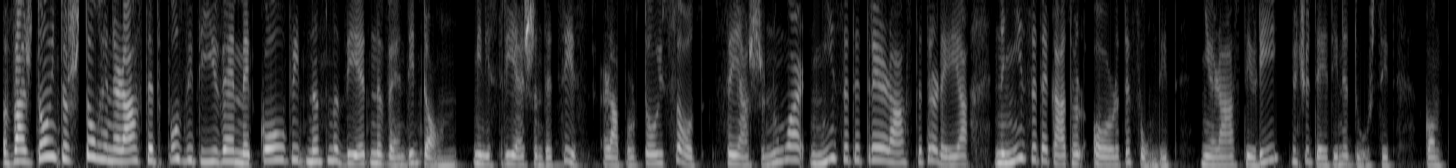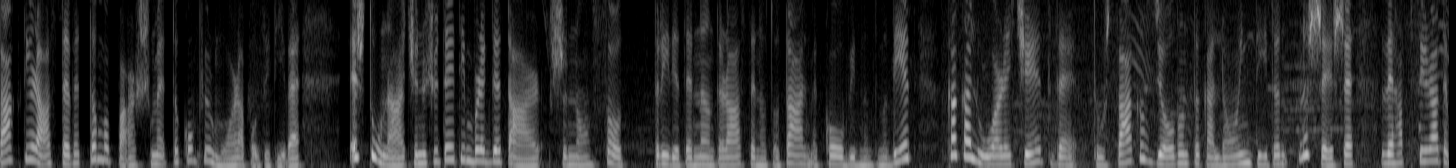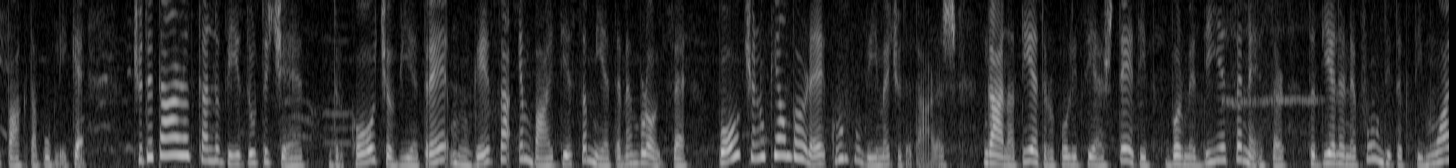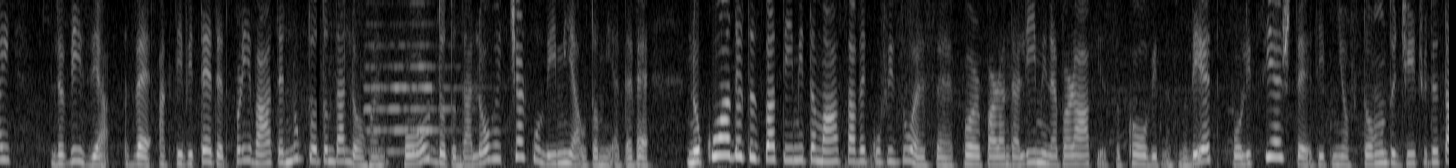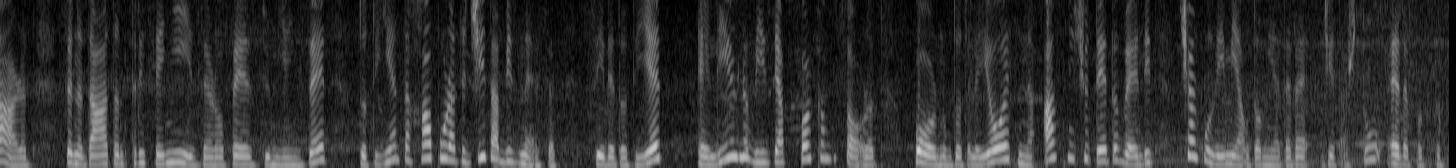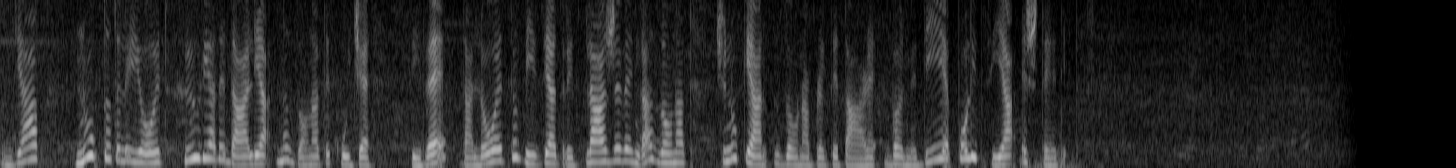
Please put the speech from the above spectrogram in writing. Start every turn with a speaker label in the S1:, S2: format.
S1: Vazhdojnë të shtohen rastet pozitive me COVID-19 në vendin tonë. Ministria e Shëndetësisë raportoi sot se janë shënuar 23 raste të reja në 24 orët e fundit, një rast i ri në qytetin e Durrësit, kontakt i rasteve të mëparshme të konfirmuara pozitive. E shtuna, që në qytetin bregdetar shënon sot tridhjetë e nëntë raste në total me Covid nëntëmbëdhjetë, ka kaluar e qetë dhe durrsakët zgjodhën të kalojnë ditën në sheshe dhe hapësirat e pakta publike. Qytetarët kanë lëvizur të qetë, ndërkohë që vihet re mungesa e mbajtjes së mjeteve mbrojtëse, por që nuk janë vënë re grumbullime qytetarësh. Nga ana tjetër, Policia e Shtetit bën me dije se nesër, të dielën e fundit të këtij muaji, Lëvizja dhe aktivitetet private nuk do të ndalohen, por do të ndalohet qarkullimi i automjeteve. Në kuadër të zbatimit të masave kufizuese për parandalimin e përhapjes së Covid nëntëmbëdhjetë, Policia e Shtetit njofton të gjithë qytetarët se në datën tridhjetë e një zero pesë dy mijë e njëzet do të jenë të hapura të gjitha bizneset, si dhe do të jetë E lirë lëvizja për këmbësorët, por nuk do të lejohet në asnjë qytet të vendit qarkullimi i automjeteve. Gjithashtu edhe për këtë fundjavë nuk do të lejohet hyrja dhe dalja në zonat e kuqe, si dhe ndalohet lëvizja drejt plazheve nga zonat që nuk janë zona bregdetare, bën me dije Policia e Shtetit.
